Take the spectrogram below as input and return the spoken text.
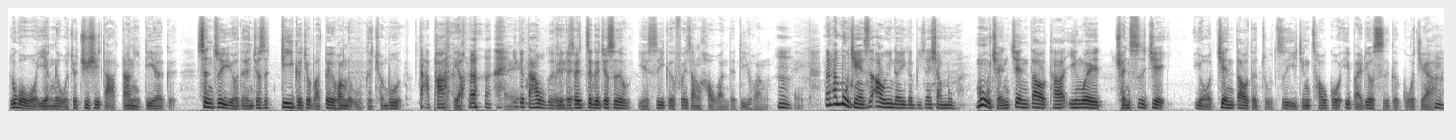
如果我赢了，我就继续打，打你第二个。甚至于有的人就是第一个就把对方的五个全部打趴打掉，哎一个打五个，对对，不对？所以这个就是也是一个非常好玩的地方。嗯哎，那他目前也是奥运的一个比赛项目嘛？目前见到他，因为全世界有见到的组织已经超过一百六十个国家，嗯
